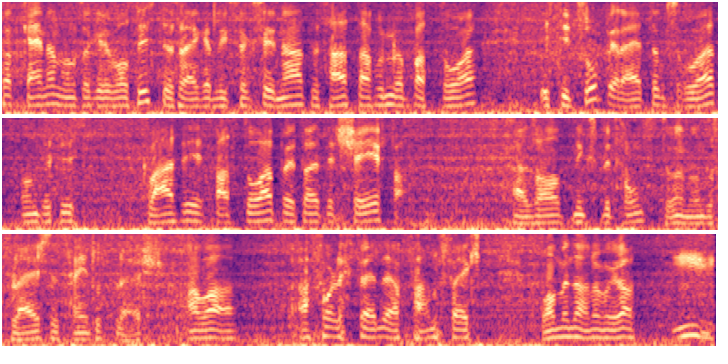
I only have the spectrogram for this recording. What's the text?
gerade kennen und sage, was ist das eigentlich? Sagt sie, na, das heißt einfach nur Pastor, ist die Zubereitungsort und es ist quasi Pastor bedeutet Schäfer. Also hat nichts mit Hund zu tun und das Fleisch ist Händelfleisch. Aber auf alle Fälle ein Fun Fact, war mir dann gedacht, mm,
